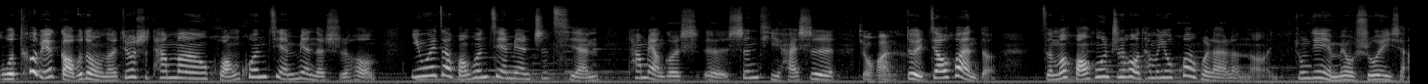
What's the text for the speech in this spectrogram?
我特别搞不懂的就是他们黄昏见面的时候，因为在黄昏见面之前，他们两个是呃身体还是交换的，对，交换的，怎么黄昏之后他们又换回来了呢？中间也没有说一下。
